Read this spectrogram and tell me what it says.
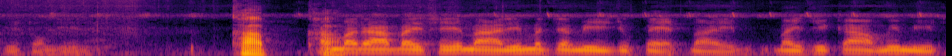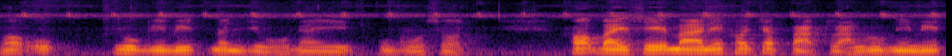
อยู่ตรงนี้ครับคธรัรบรมดาใบเสมานี้มันจะมีอยู่แปดใบ ใบที่เก้าไม่มีเพราะลูกนิมิตมันอยู่ในอุโบสถ เพราะใบเสมานี้เขาจะปักหลังลูกนิมิต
